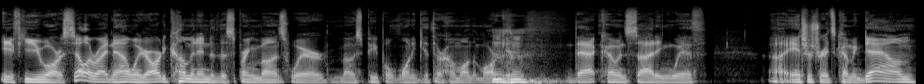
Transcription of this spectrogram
if you are a seller right now, well, you're already coming into the spring months where most people want to get their home on the market. Mm-hmm. That coinciding with uh, interest rates coming down,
